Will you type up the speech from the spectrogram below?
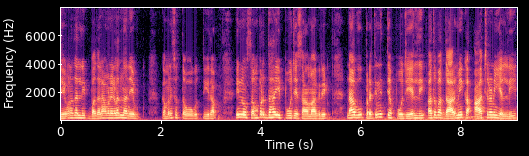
ಜೀವನದಲ್ಲಿ ಬದಲಾವಣೆಗಳನ್ನು ನೀವು ಗಮನಿಸುತ್ತಾ ಹೋಗುತ್ತೀರಾ? ಇನ್ನು ಸಂಪ್ರದಾಯಿ ಪೂಜೆ ಸಾಮಗ್ರಿ. ನಾವು ಪ್ರತಿನಿತ್ಯ ಪೂಜೆಯಲ್ಲಿ ಅಥವಾ ಧಾರ್ಮಿಕ ಆಚರಣೆಯಲ್ಲಿ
